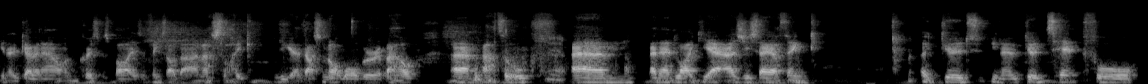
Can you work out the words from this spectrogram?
you know going out and Christmas pies and things like that. And that's like yeah, that's not what we're about um, at all. Um, and then like yeah, as you say, I think a good you know good tip for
